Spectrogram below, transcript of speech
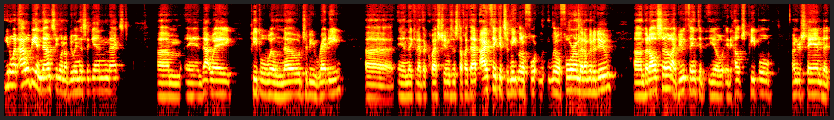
you know what? I will be announcing when I'm doing this again next, um, and that way people will know to be ready, uh, and they can have their questions and stuff like that. I think it's a neat little for, little forum that I'm going to do, um, but also I do think that you know it helps people understand that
